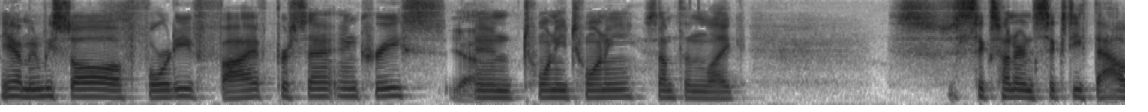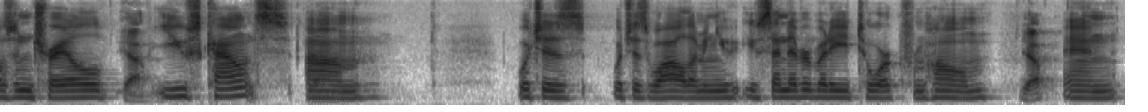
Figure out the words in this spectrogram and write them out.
yeah, I mean, we saw a forty-five percent increase Yeah. in 2020, something like. 660,000 trail Yeah. use counts, um, which is which is wild. I mean, you, you send everybody to work from home, Yep. and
